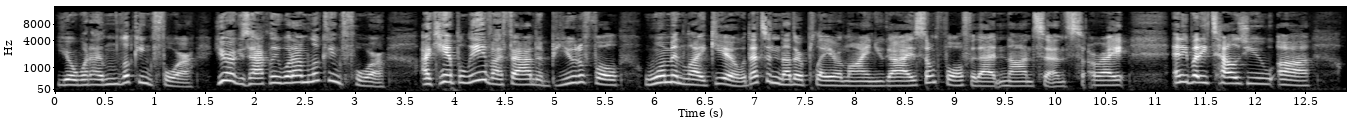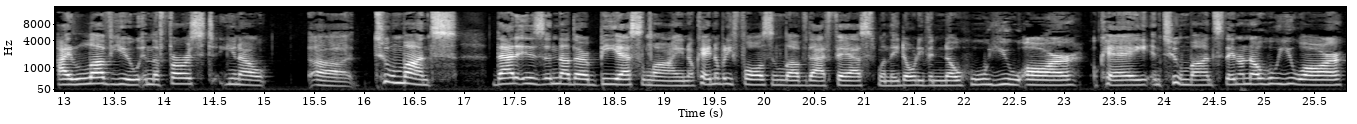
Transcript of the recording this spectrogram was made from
you're what I'm looking for. You're exactly what I'm looking for. I can't believe I found a beautiful woman like you. That's another player line, you guys. Don't fall for that nonsense, all right? Anybody tells you, uh, I love you in the first, you know, uh, two months, that is another BS line, okay? Nobody falls in love that fast when they don't even know who you are, okay? In two months, they don't know who you are.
